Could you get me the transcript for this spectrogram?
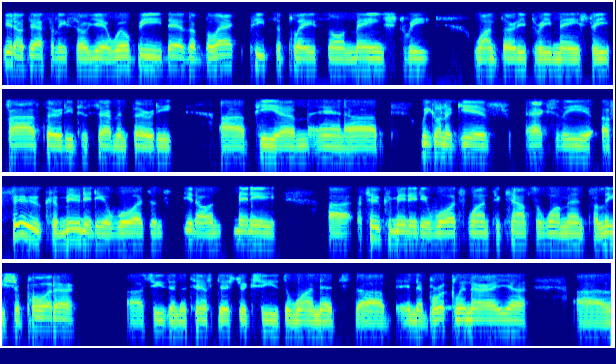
you know, definitely. So yeah, we'll be there's a black pizza place on Main Street, 133 Main Street, 5:30 to 7:30 uh, p.m. and uh, we're going to give actually a few community awards and you know many uh, a few community awards. One to Councilwoman Phylicia Porter. Uh, she's in the 10th district. She's the one that's uh, in the Brooklyn area. uh,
